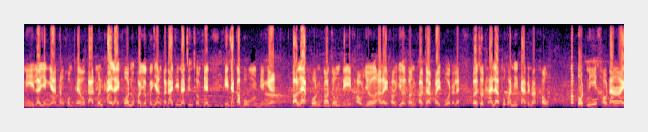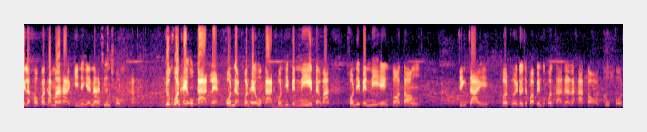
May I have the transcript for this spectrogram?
หนี้แล้วอย่างเงี้ยสังคมให้โอกาสเหมือนใครหลายคนหนูขอยกตัวอย่างก็ได้ที่น่าชื่นชมเช่นพี่จักรบุ๋มอย่างเงี้ยตอนแรกคนก็โจมตีเขาเยอะอะไรเขาเยอะตอนเขาจะไปบวชอะไรโดยสุดท้ายแล้วทุกวันนี้กลายเป็นว่าเขาก็ปลดหนี้เขาได้แล้วเขาก็ทำมาหากินอย่างเงี้ยน่าชื่นชมค่ะ คือควรให้โอกาสแหละคนอะควรให้โอกาสคนที่เป็นหนี้แต่ว่าคนที่เป็นหนี้เองก็ต้องจริงใจ เปิดเผยโดยเฉพาะเป็นบุคคลสาธารณะนะคะต่อผู้คน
